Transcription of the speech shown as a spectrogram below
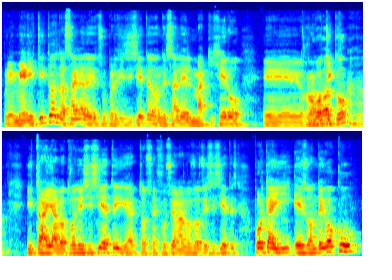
Primeritito es la saga de Super 17 donde sale el maquijero eh, robótico. Robot, y trae al otro 17 y entonces fusionan los dos 17 porque ahí es donde Goku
